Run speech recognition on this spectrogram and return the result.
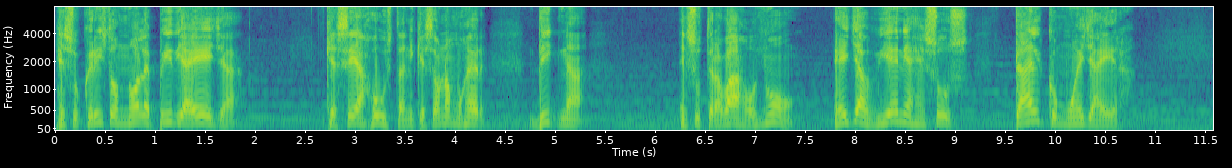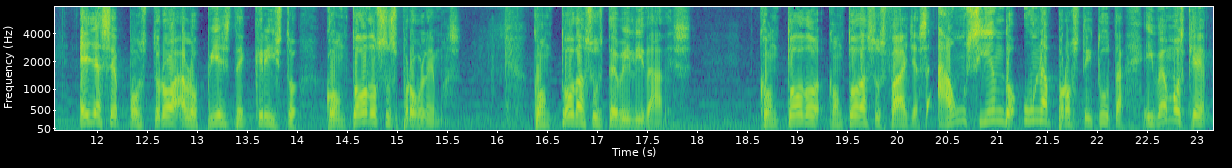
Jesucristo no le pide a ella que sea justa ni que sea una mujer digna en su trabajo. No, ella viene a Jesús tal como ella era. Ella se postró a los pies de Cristo con todos sus problemas, con todas sus debilidades, con, todo, con todas sus fallas, aún siendo una prostituta. Y vemos que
